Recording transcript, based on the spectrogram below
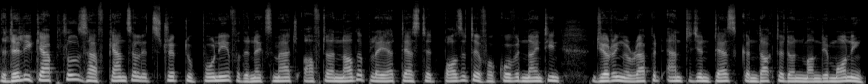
The Delhi Capitals have cancelled its trip to Pune for the next match after another player tested positive for COVID 19 during a rapid antigen test conducted on Monday morning.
